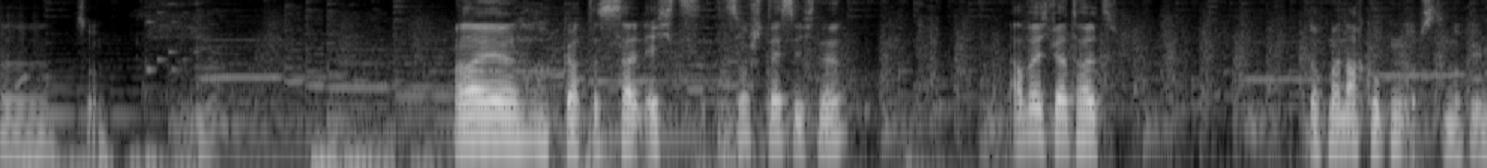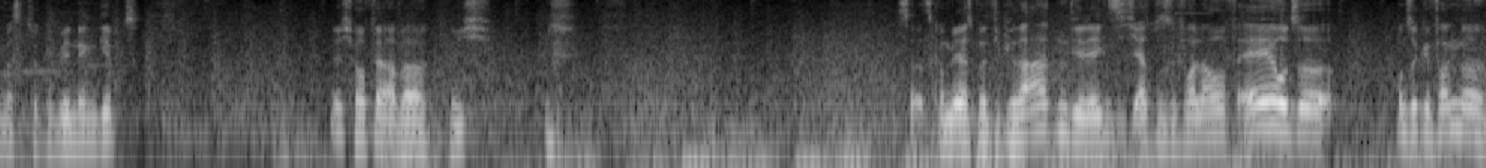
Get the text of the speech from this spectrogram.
Äh, so. Weil, oh Gott, das ist halt echt so stressig, ne? Aber ich werde halt nochmal nachgucken, ob es da noch irgendwas zu gewinnen gibt. Ich hoffe aber nicht. so, jetzt kommen erstmal die Piraten, die legen sich erstmal so voll auf. Ey, unser, unser Gefangener,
